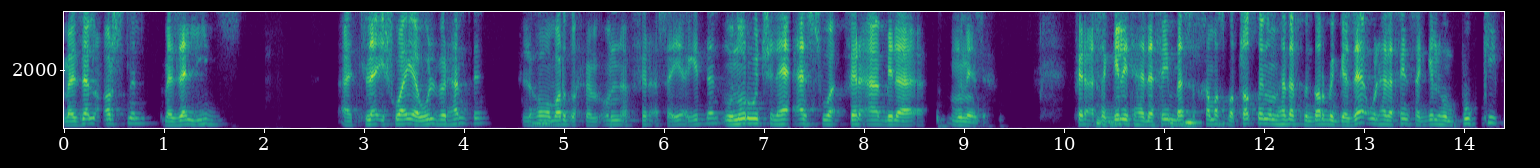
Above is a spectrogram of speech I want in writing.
ما زال أرسنال ما زال ليدز. هتلاقي شوية وولفرهامبتون. اللي هو برضو إحنا قلنا فرقة سيئة جدا ونورويتش اللي هي أسوأ فرقة بلا منازع. فرقة سجلت هدفين بس في خمس ماتشات منهم هدف من ضربة جزاء والهدفين سجلهم بوكي.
